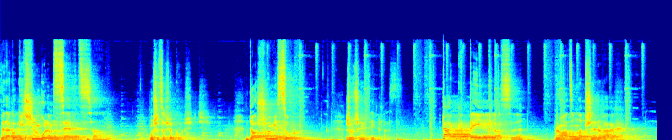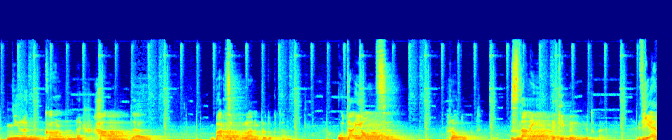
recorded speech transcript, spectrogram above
pedagogicznym bólem serca muszę coś ogłosić. Doszły mnie słuch, że uczniowie tej klasy, tak, tej klasy, prowadzą na przerwach nielegalny handel bardzo popularnym produktem, udającym produkt znanej ekipy youtuberów. Wiem,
